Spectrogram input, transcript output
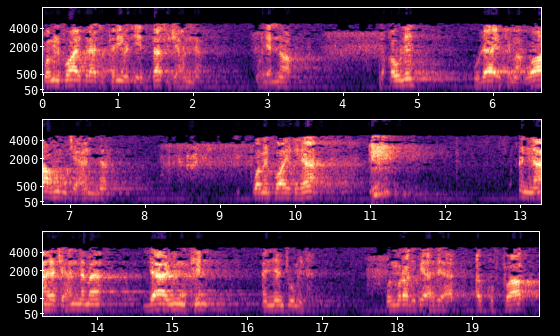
ومن فوائد الآية الكريمة إثبات جهنم وهي النار لقوله أولئك مأواهم جهنم. ومن فوائدها أن أهل جهنم لا يمكن أن ينجوا منها. والمراد بأهلها الكفار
